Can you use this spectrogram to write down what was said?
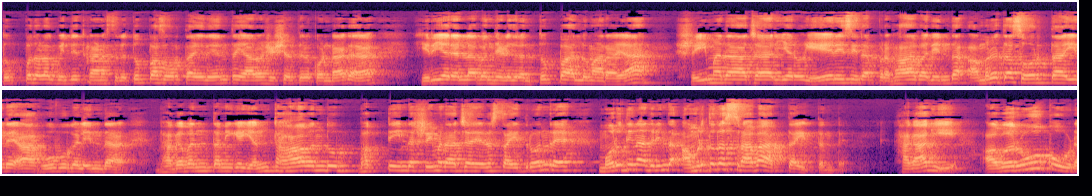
ತುಪ್ಪದೊಳಗೆ ಬಿದ್ದಿತ್ತು ಕಾಣಿಸ್ತದೆ, ತುಪ್ಪ ಸೋರ್ತಾ ಇದೆ ಅಂತ ಯಾರೋ ಶಿಷ್ಯರು ತಿಳ್ಕೊಂಡಾಗ ಹಿರಿಯರೆಲ್ಲ ಬಂದು ಹೇಳಿದ್ರಂತ, ತುಪ್ಪ ಅಲ್ಲು ಮಾರಾಯ, ಶ್ರೀಮದಾಚಾರ್ಯರು ಏರಿಸಿದ ಪ್ರಭಾವದಿಂದ ಅಮೃತ ಸೋರ್ತಾ ಇದೆ ಆ ಹೂವುಗಳಿಂದ. ಭಗವಂತನಿಗೆ ಎಂತಹ ಒಂದು ಭಕ್ತಿಯಿಂದ ಶ್ರೀಮದಾಚಾರ್ಯ ಏರಿಸ್ತಾ ಇದ್ರು ಅಂದ್ರೆ ಮರುದಿನ ಅದರಿಂದ ಅಮೃತದ ಸ್ರಾವ ಆಗ್ತಾ ಇತ್ತಂತೆ. ಹಾಗಾಗಿ ಅವರೂ ಕೂಡ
